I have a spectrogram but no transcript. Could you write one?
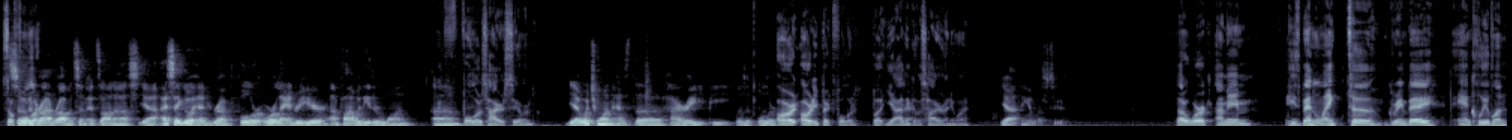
So So, did Fuller? Brian Robinson. It's on us. Yeah, I say go ahead and grab Fuller or Landry here. I'm fine with either one. Um, Fuller's higher ceiling. yeah, which one has the higher ADP? Was it Fuller? Alre- Already picked Fuller, but yeah, I think it was higher anyway. Yeah, I think it was too. That'll work. I mean, he's been linked to Green Bay and Cleveland.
